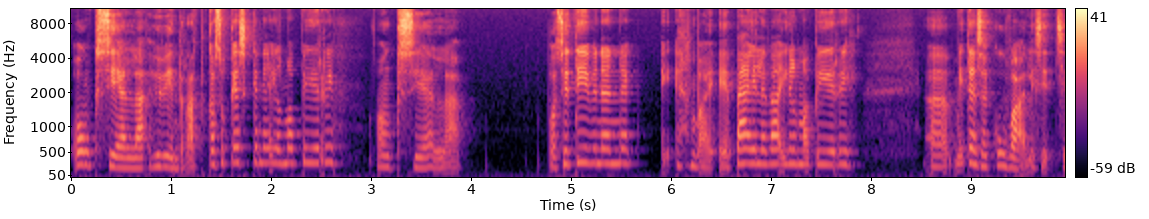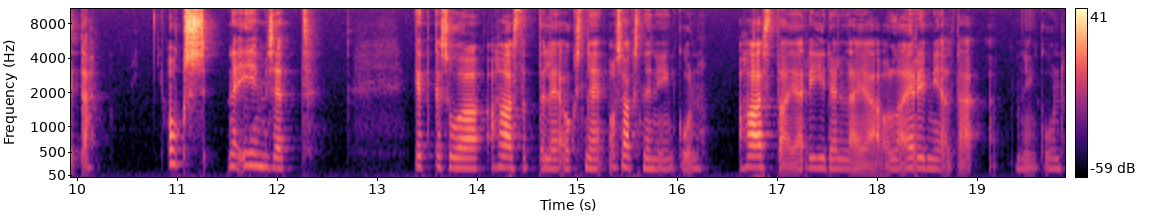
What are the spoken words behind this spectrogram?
Onko siellä hyvin ratkaisukeskeinen ilmapiiri? Onko siellä positiivinen vai epäilevä ilmapiiri? miten sä kuvailisit sitä? Onks ne ihmiset, ketkä sua haastattelee, onks ne, osaks ne niin kuin haastaa ja riidellä ja olla eri mieltä niin kuin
